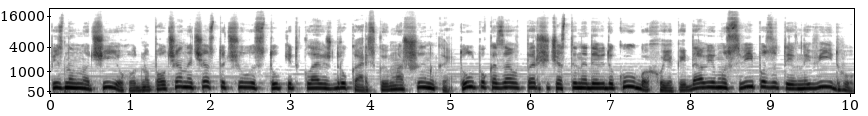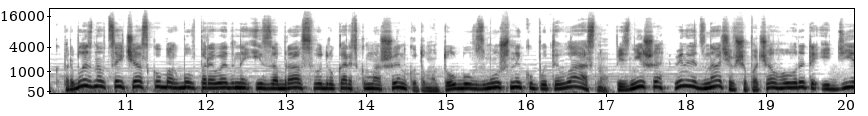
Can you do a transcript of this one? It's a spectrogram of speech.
Пізно вночі його однополчани часто чули стукіт клавіш друкарської машинки. Тул показав перші частини Девіду Кубаху, який дав йому свій позитивний відгук. Приблизно в цей час Кубах був переведений і забрав свою друкарську машинку, тому Тул був змушений купити власну. Пізніше він відзначив, що почав говорити і діяти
